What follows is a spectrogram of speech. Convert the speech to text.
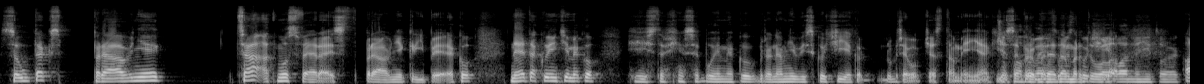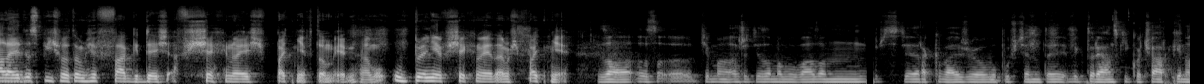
jsou tak správně celá atmosféra je správně creepy. Jako, ne takovým tím jako, ježiš, strašně se bojím, jako kdo na mě vyskočí, jako dobře, občas tam je nějaký, že se probere ta mrtvola. Ale, není to jako... ale je to spíš o tom, že fakt jdeš a všechno je špatně v tom Irnhamu. Úplně všechno je tam špatně. Za, za těma řetězama vovázan prostě rakve, že jo, opuštěn ty viktoriánský kočárky na,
